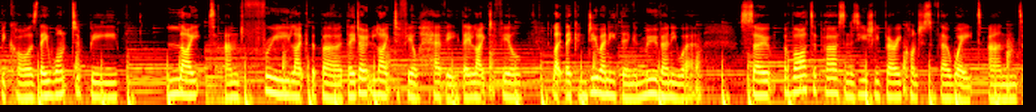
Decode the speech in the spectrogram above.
because they want to be light and free like the bird. They don't like to feel heavy, they like to feel like they can do anything and move anywhere. So, a Vata person is usually very conscious of their weight and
